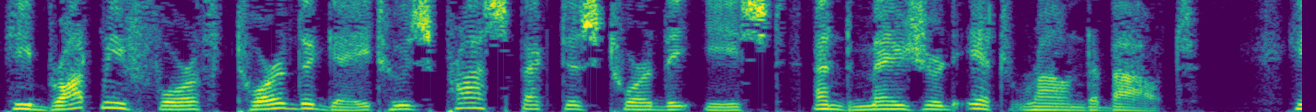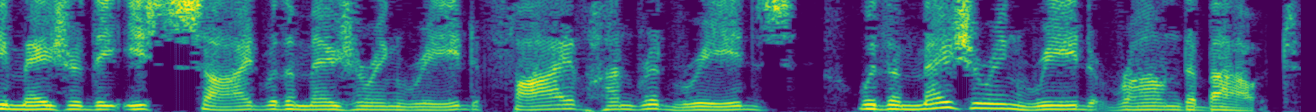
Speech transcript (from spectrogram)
he brought me forth toward the gate whose prospect is toward the east, and measured it round about. He measured the east side with a measuring reed, five hundred reeds, with a measuring reed round about.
